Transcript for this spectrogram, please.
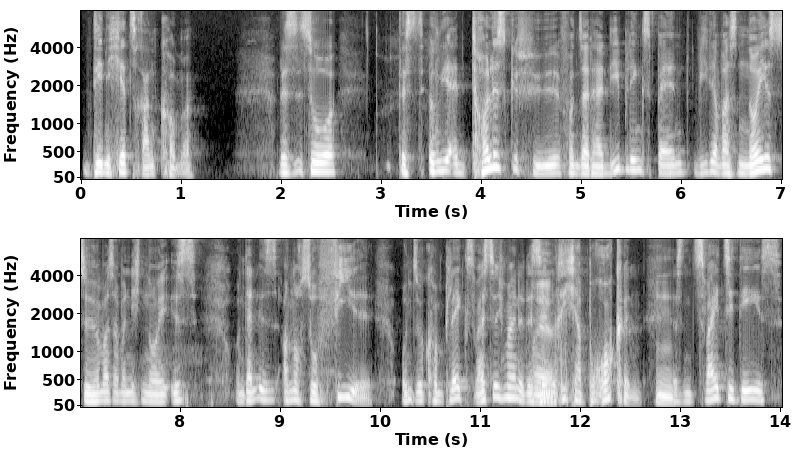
den ich jetzt rankomme. Und das ist so, das ist irgendwie ein tolles Gefühl, von seiner Lieblingsband wieder was Neues zu hören, was aber nicht neu ist. Und dann ist es auch noch so viel und so komplex. Weißt du, was ich meine? Das ist ja ein richtiger Brocken. Das sind zwei CDs,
